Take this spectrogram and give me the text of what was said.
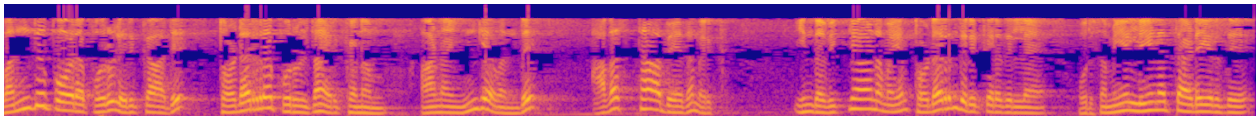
வந்து போற பொருள் இருக்காது தொடர்ற பொருள் தான் இருக்கணும். ஆனா இங்க வந்து அவஸ்தாபேதம் இருக்கு. இந்த விஞ்ஞானமயம் தொடர்ந்து இருக்கிறது இல்ல. ஒரு சமயம் லீனத்தை அடையிறது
